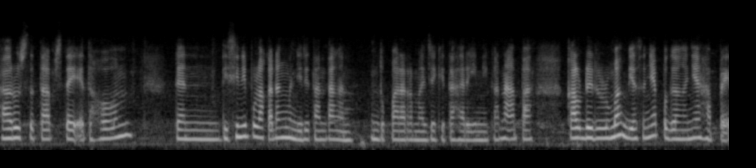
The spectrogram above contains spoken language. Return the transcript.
harus tetap stay at home dan di sini pula kadang menjadi tantangan untuk para remaja kita hari ini karena apa? Kalau dari rumah biasanya pegangannya HP.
